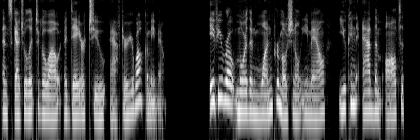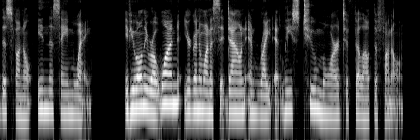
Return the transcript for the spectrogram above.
and schedule it to go out a day or two after your welcome email. If you wrote more than one promotional email, you can add them all to this funnel in the same way. If you only wrote one, you're going to want to sit down and write at least two more to fill out the funnel.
